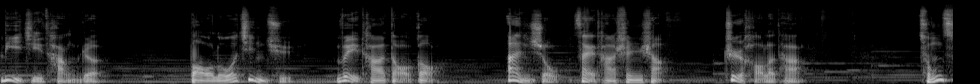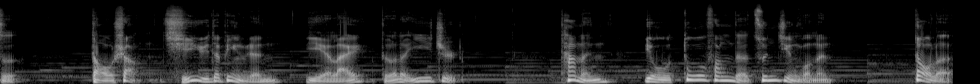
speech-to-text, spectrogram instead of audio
立即躺着，保罗进去为他祷告，按手在他身上，治好了他。从此，岛上其余的病人也来得了医治。他们又多方的尊敬我们，到了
